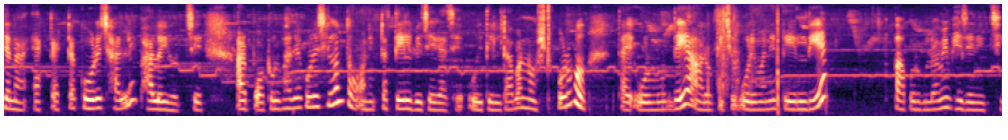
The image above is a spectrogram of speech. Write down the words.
যে না, একটা একটা করে ছাড়লে ভালোই হচ্ছে। আর পটল ভাজা করেছিলাম তো, অনেকটা তেল বেঁচে গেছে। ওই তেলটা আবার নষ্ট করব, তাই ওর মধ্যেই আরও কিছু পরিমাণে তেল দিয়ে পাঁপড়গুলো আমি ভেজে নিচ্ছি।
